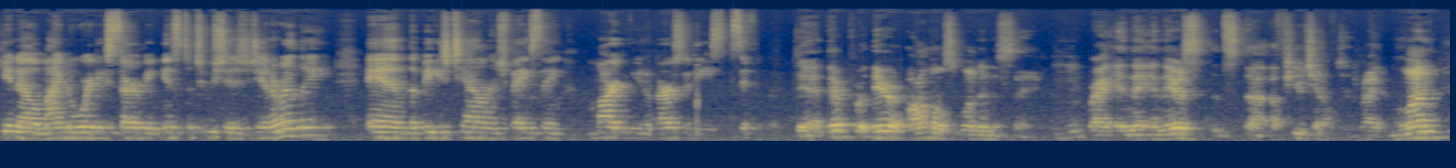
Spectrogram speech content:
you know, minority serving institutions generally, and the biggest challenge facing Martin University specifically? Yeah, they're they're almost one and the same, mm-hmm. right? And they, and there's uh, a few challenges, right? One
